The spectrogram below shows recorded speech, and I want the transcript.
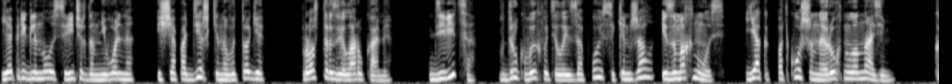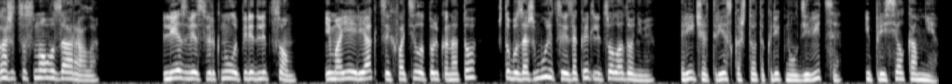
Я переглянулась с Ричардом невольно, ища поддержки, но в итоге просто развела руками. Девица вдруг выхватила из-за пояса кинжал и замахнулась. Я, как подкошенная, рухнула на земь. Кажется, снова заорала. Лезвие сверкнуло перед лицом, и моей реакции хватило только на то, чтобы зажмуриться и закрыть лицо ладонями. Ричард резко что-то крикнул девице и присел ко мне.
